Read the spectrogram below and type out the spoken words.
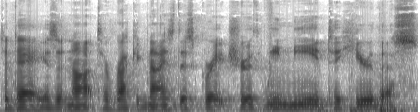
today, is it not, to recognize this great truth? We need to hear this.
